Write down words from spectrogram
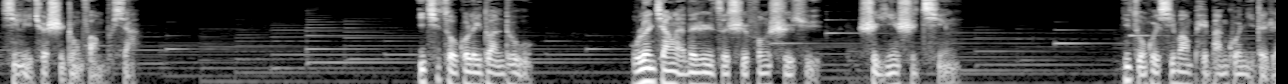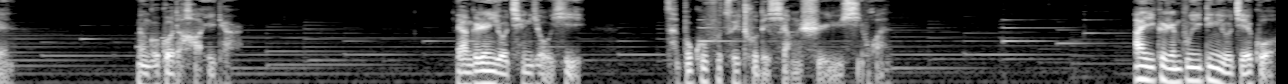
心里却始终放不下。一起走过了一段路，无论将来的日子是风是雨，是阴是晴，你总会希望陪伴过你的人能够过得好一点儿。两个人有情有义，才不辜负最初的相识与喜欢。爱一个人不一定有结果，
